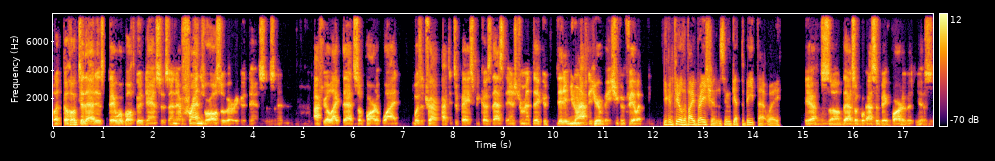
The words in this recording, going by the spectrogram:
But the hook to that is they were both good dancers, and their friends were also very good dancers. And I feel like that's a part of why I was attracted to bass because that's the instrument they could did it. You don't have to hear bass; you can feel it. You can feel the vibrations and get the beat that way. Yeah, so that's a that's a big part of it. Yes.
